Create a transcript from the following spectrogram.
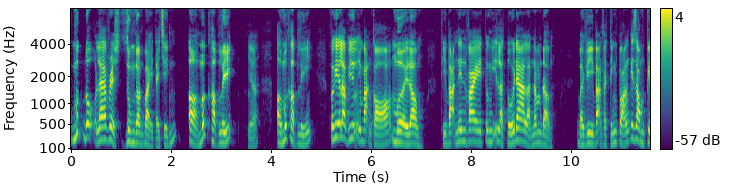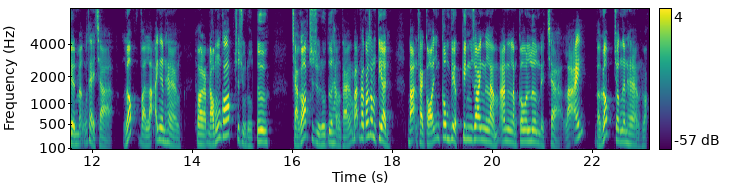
mức độ leverage dùng đòn bẩy tài chính ở mức hợp lý nhé ở mức hợp lý có nghĩa là ví dụ như bạn có 10 đồng thì bạn nên vay tôi nghĩ là tối đa là 5 đồng. Bởi vì bạn phải tính toán cái dòng tiền bạn có thể trả gốc và lãi ngân hàng hoặc là đóng góp cho chủ đầu tư, trả góp cho chủ đầu tư hàng tháng. Bạn phải có dòng tiền, bạn phải có những công việc kinh doanh làm ăn làm công ăn lương để trả lãi và gốc cho ngân hàng hoặc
